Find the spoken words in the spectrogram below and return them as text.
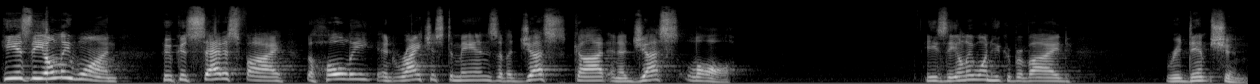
He is the only one who could satisfy the holy and righteous demands of a just God and a just law. He's the only one who could provide redemption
